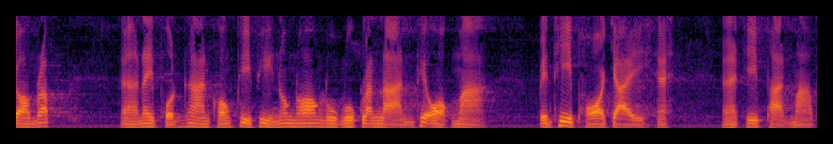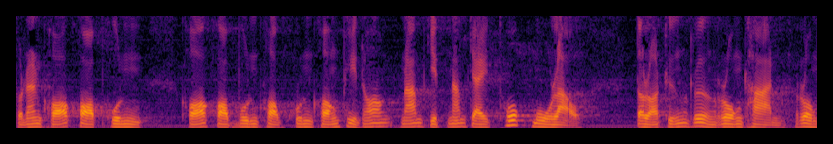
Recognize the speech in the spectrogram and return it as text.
ยอมรับในผลงานของพี่ๆน้องๆลูกๆหลานๆที่ออกมา เป็นที่พอใจที่ผ่านมาเพราะนั้นขอขอบคุณ ขอขอบบุญขอบคุณของพี่น้องน้ำจิตน้ำใจทุกหมู่เหล่า ตลอดถึงเรื่องโรงทาน โรง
